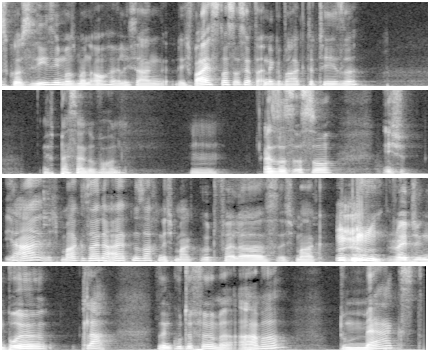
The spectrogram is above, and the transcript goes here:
Scorsese muss man auch ehrlich sagen. Ich weiß, das ist jetzt eine gewagte These. Ist besser geworden. Mhm. Also es ist so, ich, ja, ich mag seine alten Sachen. Ich mag Goodfellas, ich mag Raging Bull. Klar, sind gute Filme. Aber du merkst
